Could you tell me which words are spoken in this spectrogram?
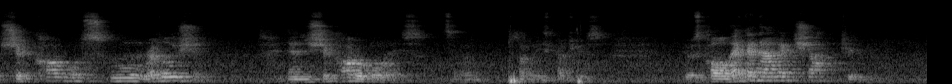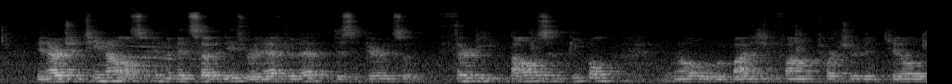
Chicago School Revolution and the Chicago Boys, some of, some of these countries. It was called economic shock treatment. In Argentina, also in the mid 70s, right after that, disappearance of 30,000 people, you know, bodies you found tortured and killed.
